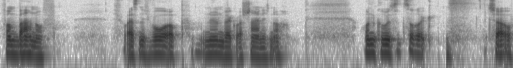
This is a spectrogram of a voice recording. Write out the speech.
vom Bahnhof. Ich weiß nicht wo, ob Nürnberg wahrscheinlich noch. Und Grüße zurück. Ciao.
